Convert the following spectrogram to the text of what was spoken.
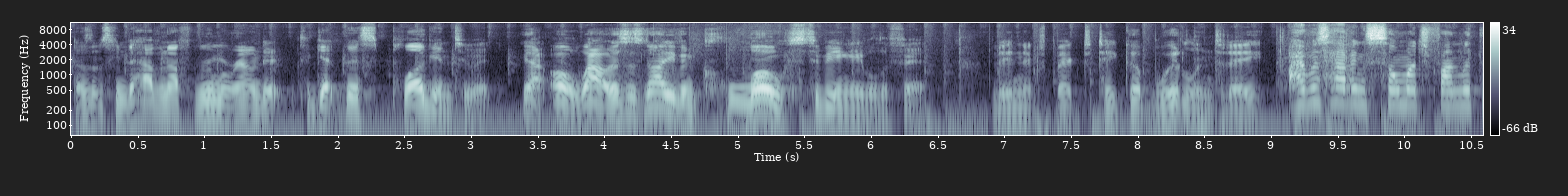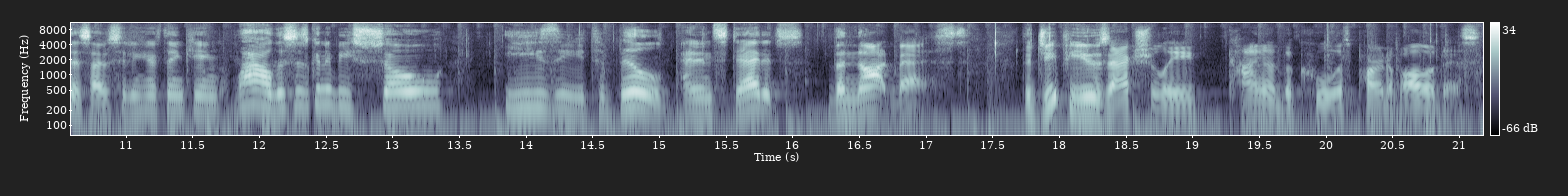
doesn't seem to have enough room around it to get this plug into it. Yeah, oh wow, this is not even close to being able to fit. Didn't expect to take up whittling today. I was having so much fun with this. I was sitting here thinking, wow, this is gonna be so easy to build. And instead, it's the not best. The GPU is actually kind of the coolest part of all of this.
